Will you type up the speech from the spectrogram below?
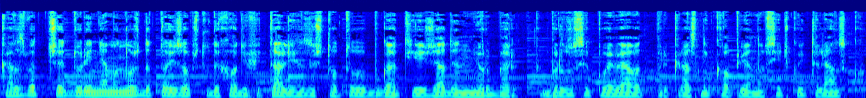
казват, че дори няма нужда той изобщо да ходи в Италия, защото богатия и жаден Нюрберг бързо се появяват прекрасни копия на всичко италианско.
